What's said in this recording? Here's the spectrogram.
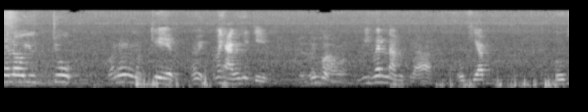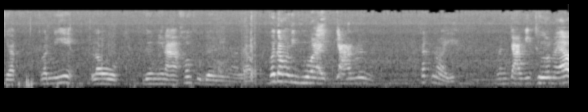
Hello YouTube วันนี้อยู่เกมเอ้ยไม่ใช่ไม่ใช่เกมไม่เปิดวีแว่นนำจ้าโอเคครับโอเคครับวันนี้เราเดือนมีนาเข้าสู่เดือนมีนาแล้ว ก็ต้องรีวิวอะไรอย่างหนึ่งสักหน่อยหลังจากอีกเทอมแล้ว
